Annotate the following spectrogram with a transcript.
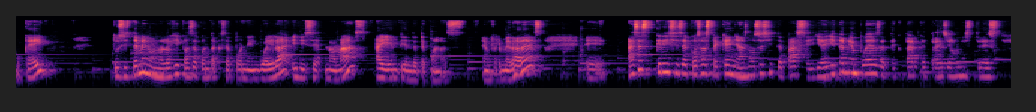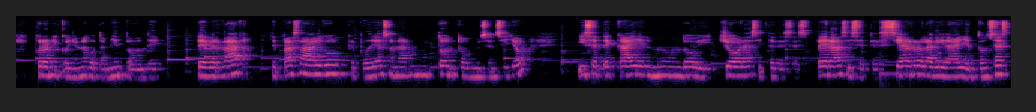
¿ok? Tu sistema inmunológico hace cuenta que se pone en huelga y dice, no más, ahí entiéndete con las enfermedades, eh, haces crisis de cosas pequeñas, no sé si te pase, y allí también puedes detectar que traes ya un estrés crónico y un agotamiento, donde de verdad te pasa algo que podría sonar muy tonto, muy sencillo, y se te cae el mundo y lloras y te desesperas y se te cierra la vida y entonces,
